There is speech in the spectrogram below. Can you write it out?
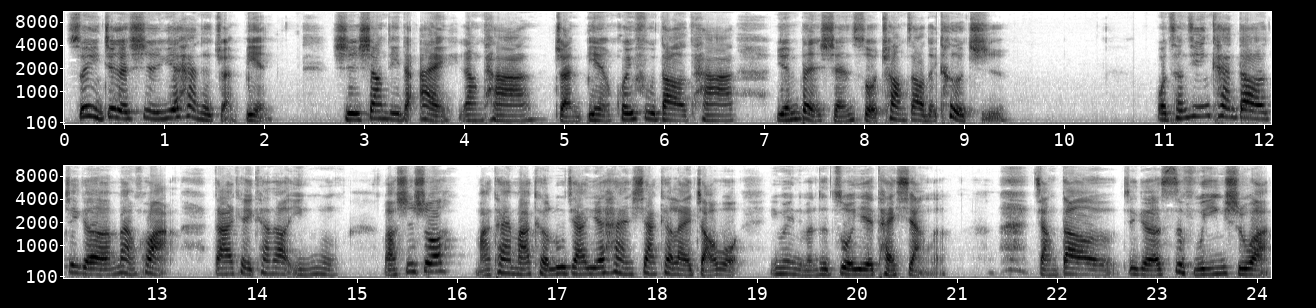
所以，这个是约翰的转变，是上帝的爱让他转变，恢复到他原本神所创造的特质。我曾经看到这个漫画，大家可以看到荧幕。老师说：“马太、马可、路加、约翰下课来找我，因为你们的作业太像了。”讲到这个四福音书啊，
